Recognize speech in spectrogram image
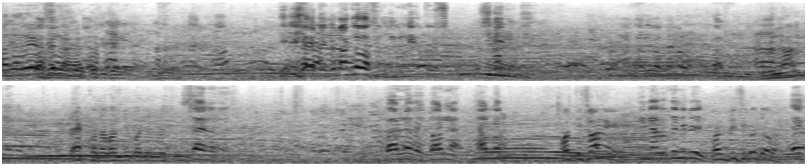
হাজার বাসন এক কথা কন্টি করে পারনা ভাই পারনা কন্টি চলে তিন হাজার নিবেন কন্টি কত এক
